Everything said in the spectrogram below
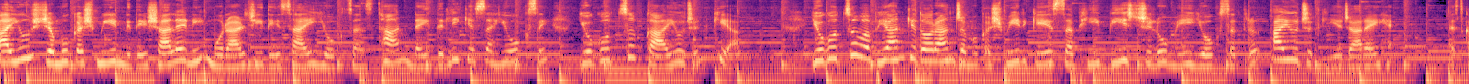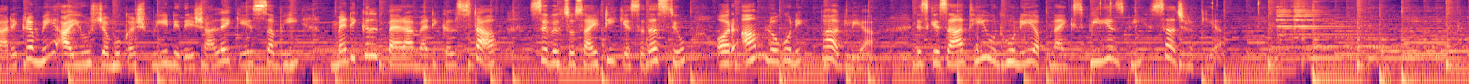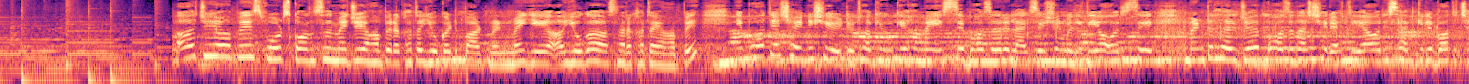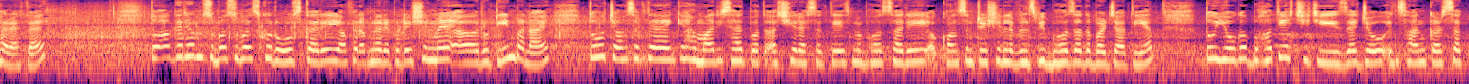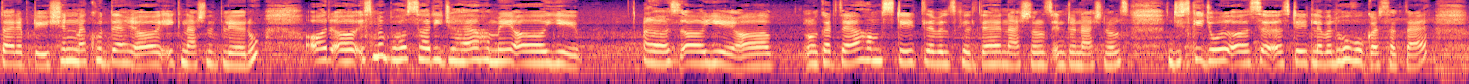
आयुष जम्मू कश्मीर निदेशालय ने मोरारजी देसाई योग संस्थान नई दिल्ली के सहयोग से योगोत्सव का आयोजन किया। योगोत्सव अभियान के दौरान जम्मू कश्मीर के सभी 20 जिलों में योग सत्र आयोजित किए जा रहे हैं। इस कार्यक्रम में आयुष जम्मू कश्मीर निदेशालय के सभी medical, paramedical staff, civil society के सदस्यों और आम लोगों ने भाग लिया। इसके साथ ही उन्होंने अपना एक्सपीरियंस भी साझा किया। आज जो यहाँ पे स्पोर्ट्स काउंसिल में जो यहाँ पे रखा था योगा डिपार्टमेंट में, ये योगा आसना रखा था यहाँ पे, ये बहुत ही अच्छा इनिशिएटिव था क्योंकि हमें इससे बहुत ज़्यादा रिलैक्सेशन मिलती है और इससे मेंटल हेल्थ जो है बहुत ज़्यादा अच्छी रहती है और इस हेल्थ के लिए बहुत अच्छा रहता है। तो अगर हम सुबह सुबह इसको रोज़ करें या फिर अपने रेपुटेशन में रूटीन बनाएँ तो चाह सकते हैं कि हमारी सेहत बहुत अच्छी रह सकती है। इसमें बहुत सारे कंसंट्रेशन लेवल्स भी बहुत ज़्यादा बढ़ जाती हैं। तो योगा बहुत ही अच्छी चीज़ है जो इंसान कर सकता है रेपुटेशन मैं खुद एक नेशनल प्लेयर हूँ और इसमें बहुत सारी जो है हमें ये ये करते हैं। हम स्टेट लेवल्स खेलते हैं नेशनल्स इंटरनेशनल्स जिसकी जो स्टेट लेवल हो वो कर सकता है।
